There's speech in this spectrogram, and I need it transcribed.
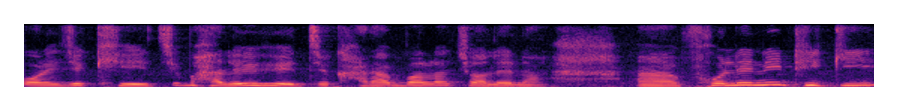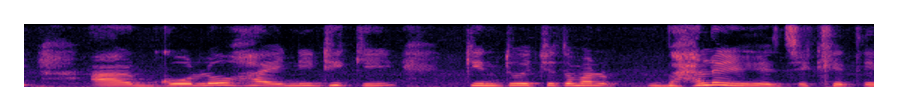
পরে যে খেয়েছি ভালোই হয়েছে, খারাপ বলা চলে না। ফোলেনি ঠিকই, আর গোলও হয়নি ঠিকই, কিন্তু হচ্ছে তোমার ভালোই হয়েছে খেতে।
